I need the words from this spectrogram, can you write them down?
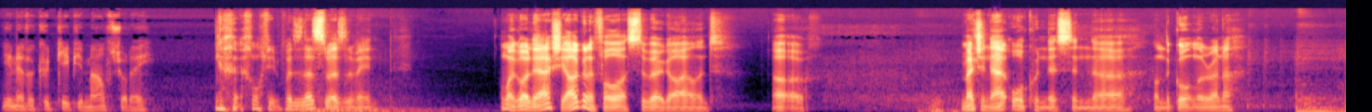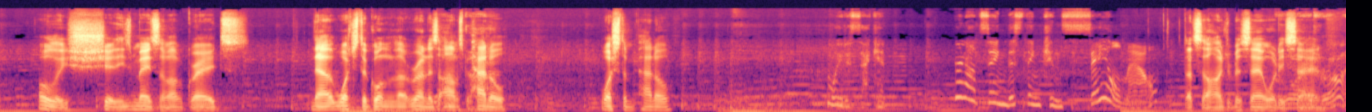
You never could keep your mouth shut, eh? what is that supposed to mean? Oh my god, they actually are going to follow us to Virga Island. Uh oh. Imagine that awkwardness in uh, on the Gauntlet Runner. Holy shit, he's made some upgrades. Now watch the Gauntlet Runner's arms paddle. Watch them paddle. Wait a second. You're not saying this thing can sail now? That's 100% what he's saying. Right.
